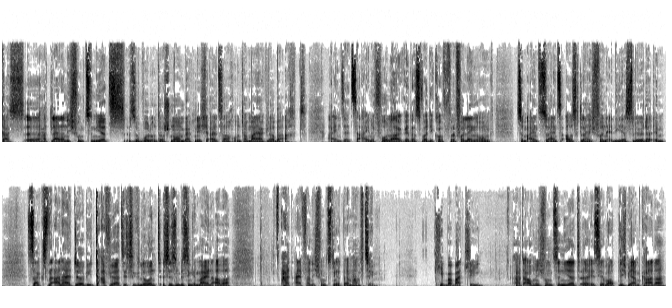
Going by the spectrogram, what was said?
Das äh, hat leider nicht funktioniert, sowohl unter Schnorrenberg nicht als auch unter Meier, glaube acht Einsätze, eine Vorlage, das war die Kopfballverlängerung zum 1 zu 1 Ausgleich von Elias Löder im Sachsen-Anhalt-Derby. Dafür hat es sich gelohnt, es ist ein bisschen gemein, aber hat einfach nicht funktioniert beim HFC. Kebabachi. Hat auch nicht funktioniert, äh, ist überhaupt nicht mehr am Kader,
